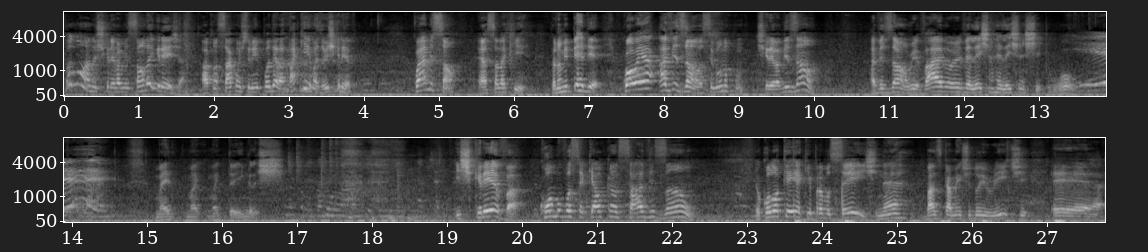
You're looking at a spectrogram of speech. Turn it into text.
Todo ano eu escrevo a missão da igreja. Alcançar, construir e empoderar. Tá aqui, mas eu escrevo. Qual é a missão? Essa daqui. Para não me perder. Qual é a visão? O segundo ponto. Escreva a visão. A visão. Revival, Revelation, Relationship. Uou. Yeah. My, my, my English. Escreva como você quer alcançar a visão. Eu coloquei aqui para vocês, né, basicamente do iReach, é,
